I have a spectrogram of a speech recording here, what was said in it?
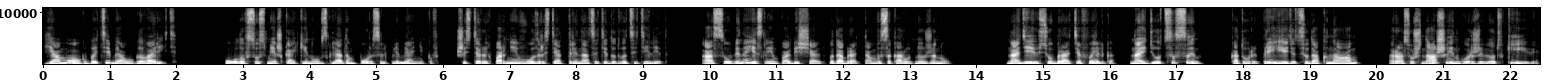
я мог бы тебя уговорить. Олов с усмешкой окинул взглядом поросль племянников. шестерых парней в возрасте от 13 до 20 лет. Особенно, если им пообещают подобрать там высокородную жену. Надеюсь, у братьев Эльга найдется сын, который приедет сюда к нам, раз уж наш Ингвар живет в Киеве.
